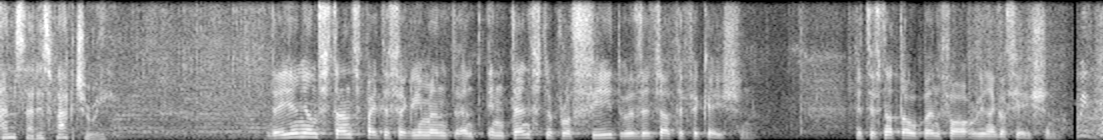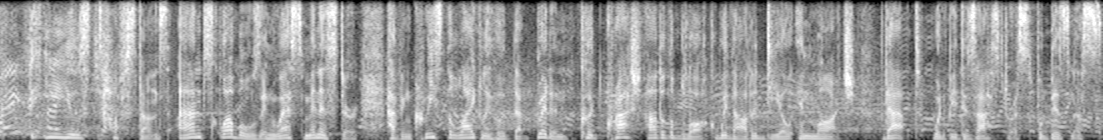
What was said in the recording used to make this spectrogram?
unsatisfactory. The Union stands by this agreement and intends to proceed with its ratification. It is not open for renegotiation. The EU's tough stance and squabbles in Westminster have increased the likelihood that Britain could crash out of the bloc without a deal in March. That would be disastrous for business.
